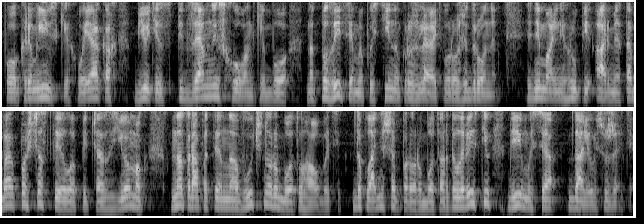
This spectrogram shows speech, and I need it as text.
По кремлівських вояках б'ють із підземної схованки, бо над позиціями постійно кружляють ворожі дрони. Знімальній групі Армія ТБ пощастило під час зйомок натрапити на влучну роботу гаубиці. Докладніше про роботу артилеристів дивимося далі у сюжеті.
